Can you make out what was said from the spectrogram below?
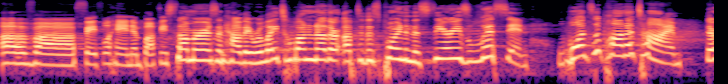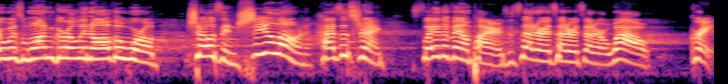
of uh, Faith Lehane and Buffy Summers and how they relate to one another up to this point in the series. Listen, once upon a time, there was one girl in all the world, chosen. She alone has the strength, slay the vampires, etc., etc., etc. Wow, great.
